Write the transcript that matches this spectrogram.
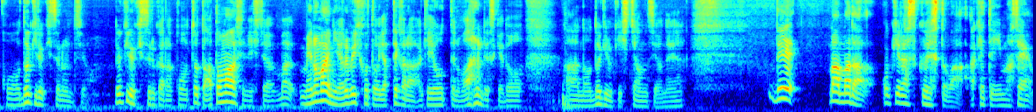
こうドキドキするんですよ。ドキドキするからこうちょっと後回しにしちゃう、まあ、目の前にやるべきことをやってから開けようってのもあるんですけどあのドキドキしちゃうんですよね。でまあまだ Oculus Quest は開けていません。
